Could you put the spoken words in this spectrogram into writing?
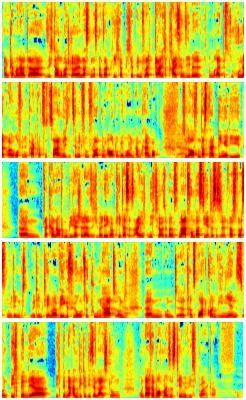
dann kann man halt da sich darüber steuern lassen, dass man sagt, okay, ich, hab, ich bin vielleicht gar nicht preissensibel, ich bin bereit bis zu 100 Euro für den Parkplatz zu zahlen, ich sitze hier mit fünf Leuten im Auto, wir wollen, haben keinen Bock ja. zu laufen. Das sind halt Dinge, die ähm, da kann ein Automobilhersteller sich überlegen, okay, das ist eigentlich nichts was über ein Smartphone passiert. Das ist etwas, was mit dem, mit dem Thema Wegeführung zu tun hat und, ja. ähm, und äh, Transportconvenience. Und ich bin der, ich bin der Anbieter dieser Leistung. Und dafür braucht man Systeme wie Spriker. Cool.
